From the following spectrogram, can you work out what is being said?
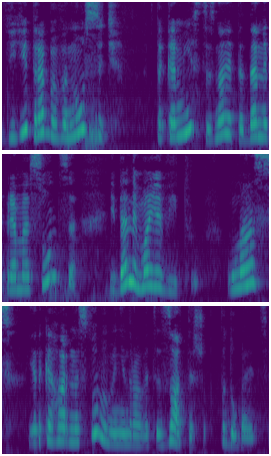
Її треба виносити в таке місце, знаєте, де не пряме сонце і де немає вітру. У нас є таке гарне слово, мені подобається, затишок. Подобається.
